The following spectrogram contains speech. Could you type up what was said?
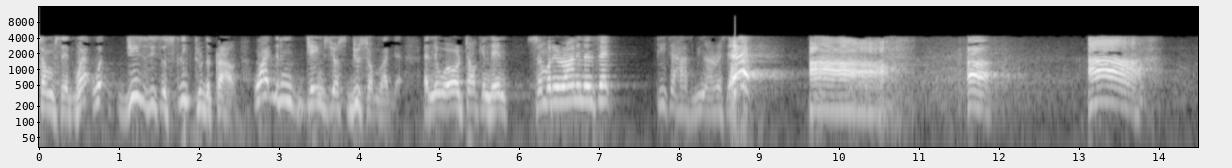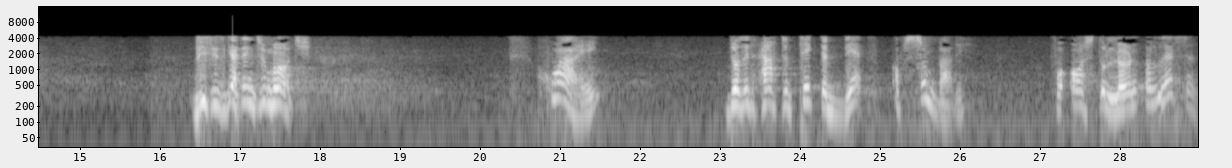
Some said, well, well, Jesus used to sleep through the crowd. Why didn't James just do something like that? And they were all talking. Then somebody ran in and said, Peter has been arrested. Ah! Ah! Ah! This is getting too much. Why does it have to take the death of somebody for us to learn a lesson?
